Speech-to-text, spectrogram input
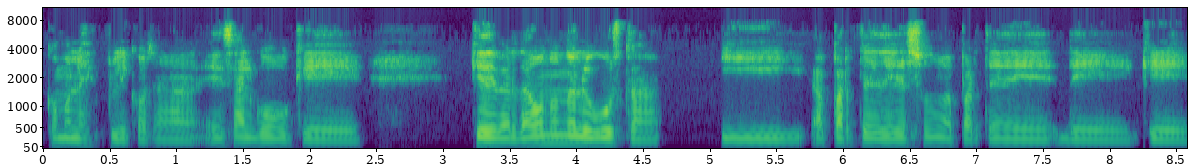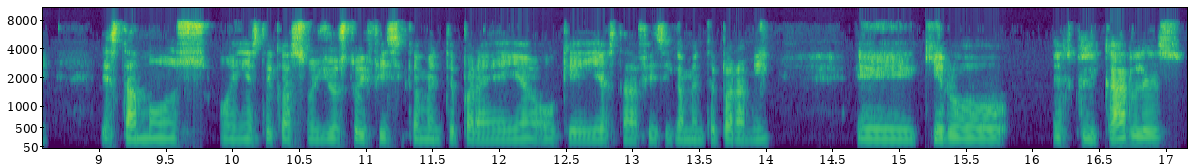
¿cómo les explico? O sea, es algo que, que de verdad a uno no le gusta. Y aparte de eso, aparte de que estamos, o en este caso yo estoy físicamente para ella o que ella está físicamente para mí, eh, quiero explicarles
